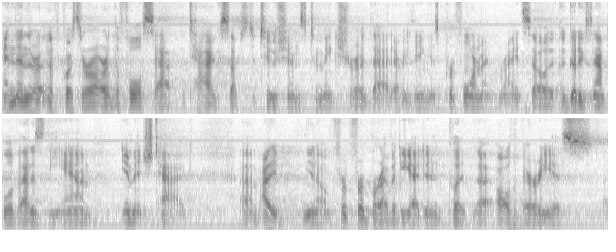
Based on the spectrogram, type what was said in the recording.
and then there, of course, there are the full tag substitutions to make sure that everything is performant, right? So a good example of that is the AMP image tag. Um, I, you know, for, for brevity, I didn't put uh, all the various uh,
